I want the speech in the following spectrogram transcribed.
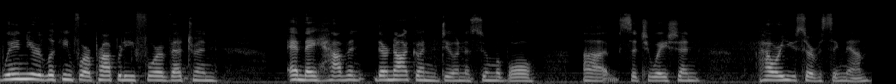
when you're looking for a property for a veteran and they haven't, they're not going to do an assumable uh, situation, how are you servicing them?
